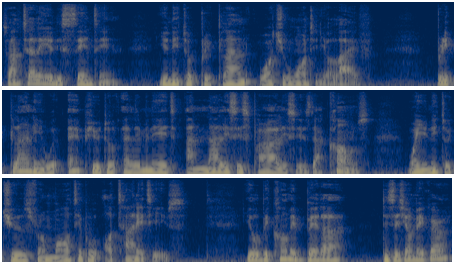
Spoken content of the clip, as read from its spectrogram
So I'm telling you the same thing. You need to pre plan what you want in your life. Pre planning will help you to eliminate analysis paralysis that comes when you need to choose from multiple alternatives. You'll become a better decision maker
